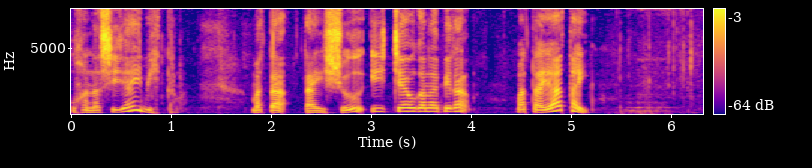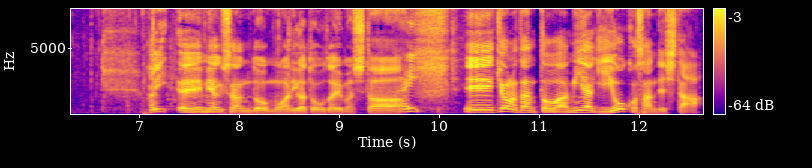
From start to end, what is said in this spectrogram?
お話やいびいたん。また来週いっちゃうがなびらまたやたい。はい、えー、宮城さんどうもありがとうございました。はい、えー、今日の担当は宮城陽子さんでした。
